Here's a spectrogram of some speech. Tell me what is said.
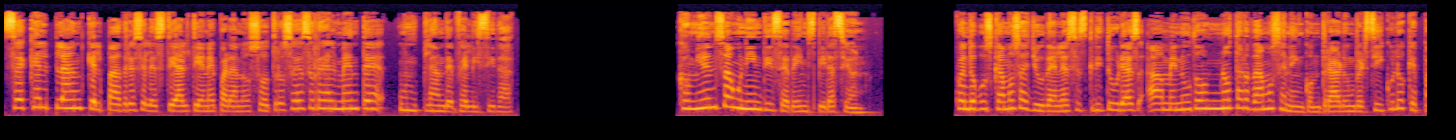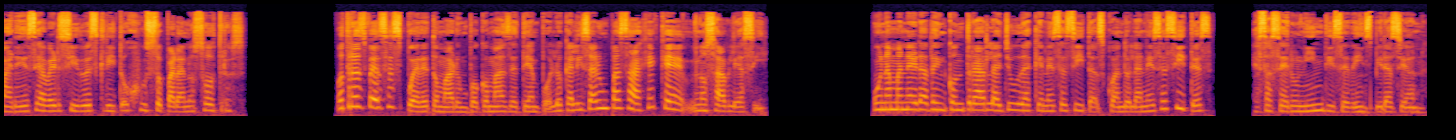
Sé que el plan que el Padre Celestial tiene para nosotros es realmente un plan de felicidad. Comienza un índice de inspiración. Cuando buscamos ayuda en las escrituras, a menudo no tardamos en encontrar un versículo que parece haber sido escrito justo para nosotros. Otras veces puede tomar un poco más de tiempo localizar un pasaje que nos hable así. Una manera de encontrar la ayuda que necesitas cuando la necesites es hacer un índice de inspiración.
